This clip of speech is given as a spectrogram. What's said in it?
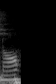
เนาะ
